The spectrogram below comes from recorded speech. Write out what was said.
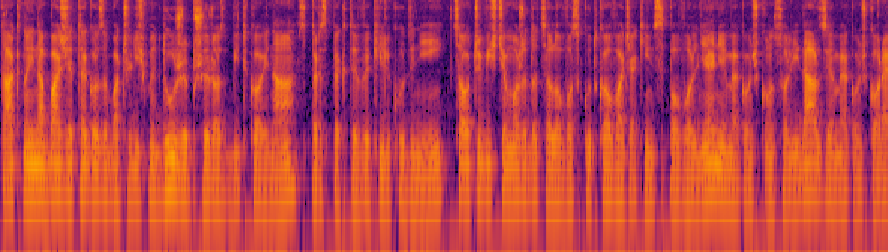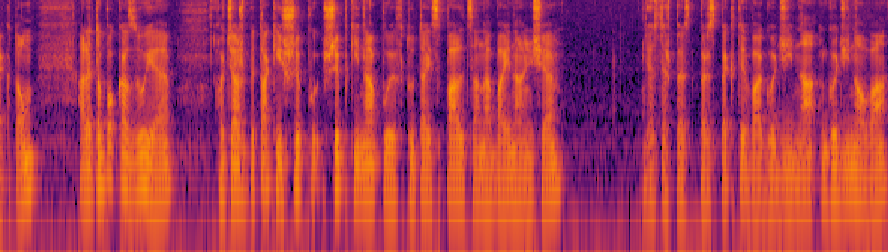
Tak? No i na bazie tego zobaczyliśmy duży przyrost bitcoina z perspektywy kilku dni, co oczywiście może docelowo skutkować jakimś spowolnieniem, jakąś konsolidacją, jakąś korektą, ale to pokazuje chociażby taki szyb, szybki napływ tutaj z palca na Binance. Jest też pers- perspektywa godzina, godzinowa,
